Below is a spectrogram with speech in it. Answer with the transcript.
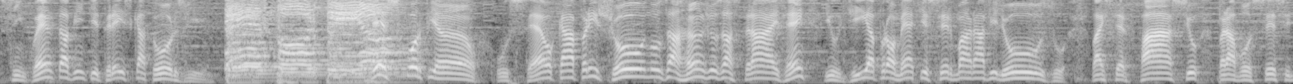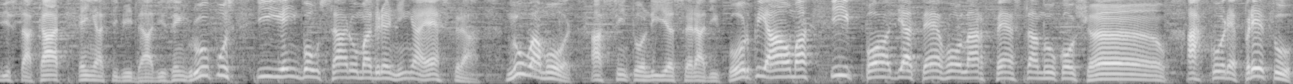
50, 23, 14. Escorpião. Escorpião, o céu caprichou nos arranjos astrais, hein? E o dia promete ser maravilhoso. Vai ser fácil para você se destacar em atividades em grupos e embolsar uma graninha extra. No amor, a sintonia será de corpo e alma e pode até rolar festa no colchão. A cor é preto,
